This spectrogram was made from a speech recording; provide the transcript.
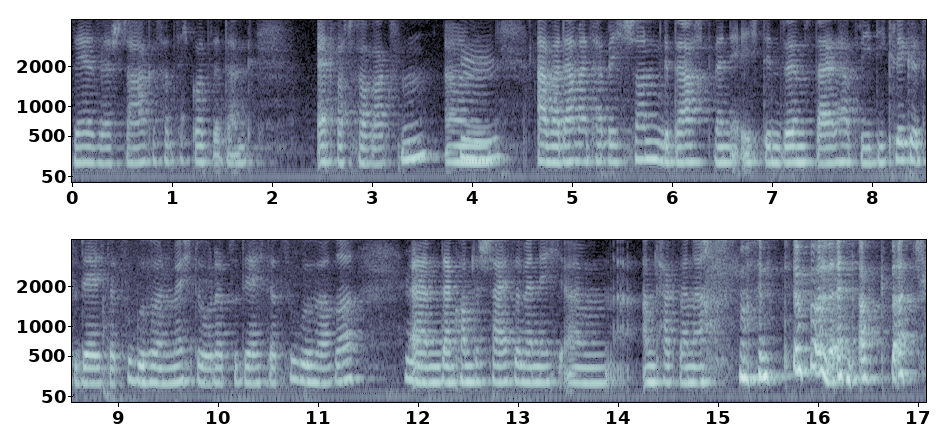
sehr, sehr stark. Es hat sich Gott sei Dank etwas verwachsen. Ähm, mhm. Aber damals habe ich schon gedacht, wenn ich denselben Style habe wie die Clique, zu der ich dazugehören möchte oder zu der ich dazugehöre, Mhm. Ähm, dann kommt es scheiße, wenn ich ähm, am Tag danach mein Timberland abklatscht,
